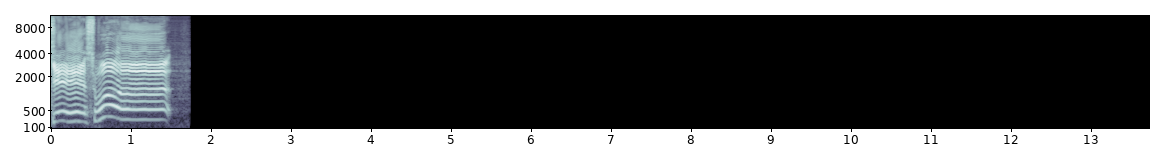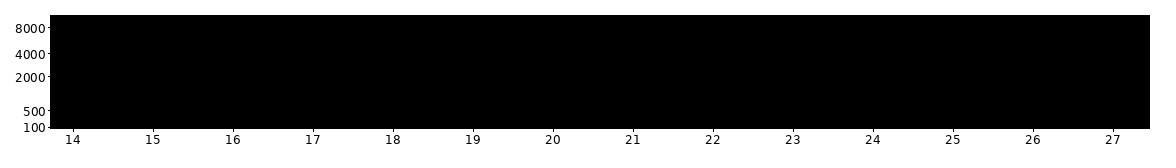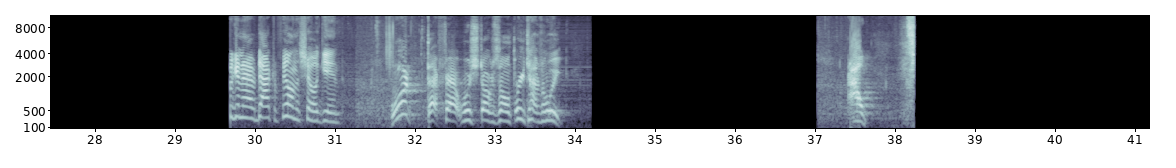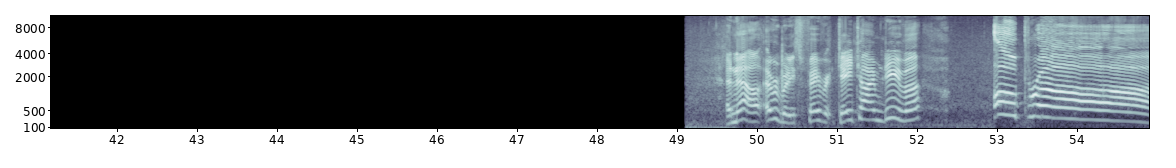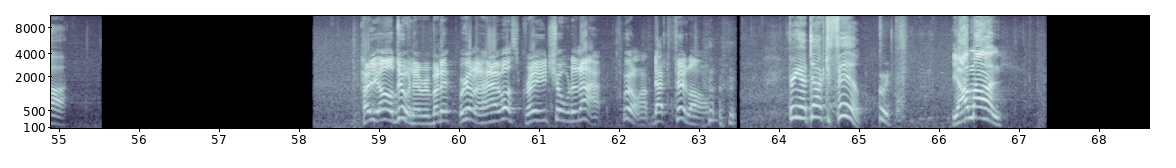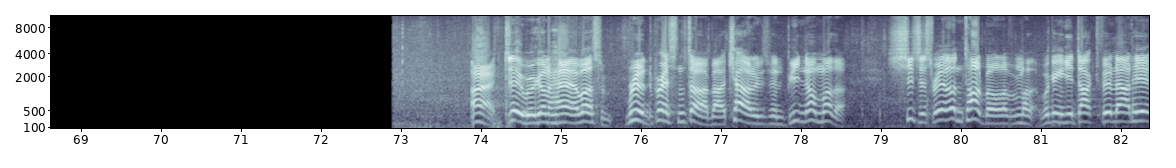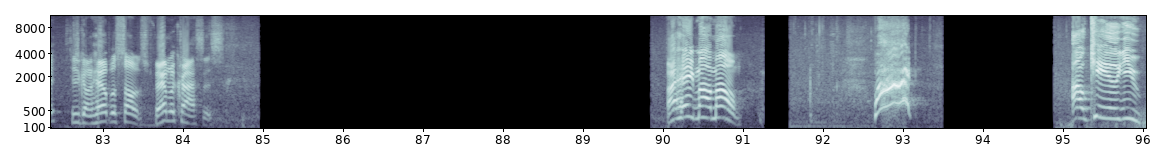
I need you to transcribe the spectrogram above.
Guess what? We're gonna have Dr. Phil on the show again. What? That fat witch doctor's on three times a week. Ow! And now, everybody's favorite daytime diva, Oprah! How y'all doing, everybody? We're gonna have us great show tonight. We're gonna have Dr. Phil on. Bring out Dr. Phil! Yeah, man! Alright, today we're gonna have us a real depressing story about a child who's been beating her mother. She's just real intolerable of her mother. We're gonna get Dr. Phil out here. He's gonna help us solve this family crisis. I hate my mom. What? I'll kill you!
